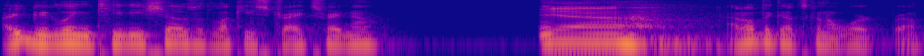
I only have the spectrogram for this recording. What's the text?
Are you Googling TV shows with Lucky Strikes right now? Yeah. I don't think that's going to work, bro.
